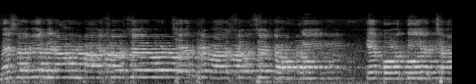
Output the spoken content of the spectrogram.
मैं सभी ग्राम वासियों से और क्षेत्र वासियों से कहूँगी कि बहुत ही अच्छा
